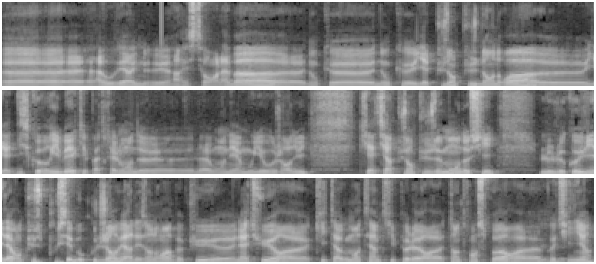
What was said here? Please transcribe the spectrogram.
euh, a ouvert une, un restaurant là-bas. Euh, donc, euh, donc il y a de plus en plus d'endroits. il y a Discovery Bay, qui est pas très loin de là où on est à Mouillot aujourd'hui, qui attire de plus en plus de monde aussi. Le, le, Covid a en plus poussé beaucoup de gens vers des endroits un peu plus nature, quitte à augmenter un petit peu leur temps de transport mhm. quotidien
